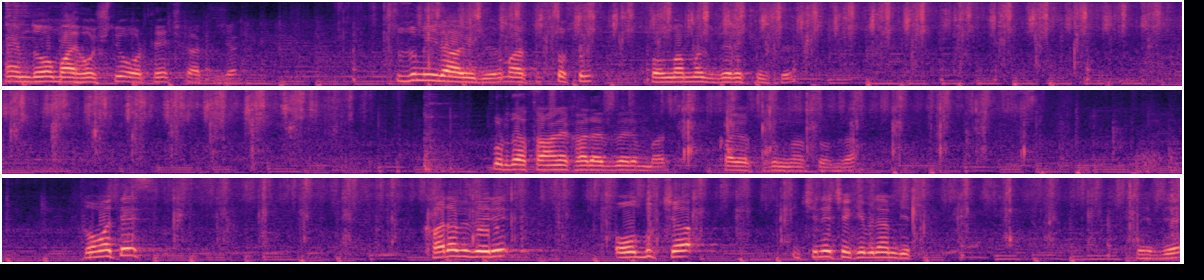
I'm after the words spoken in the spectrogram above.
Hem de o mayhoşluğu ortaya çıkartacak. Tuzumu ilave ediyorum. Artık sosum sonlanmak üzere çünkü. Burada tane karabiberim var. Kaya tuzundan sonra. Domates karabiberi oldukça içine çekebilen bir sebze.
